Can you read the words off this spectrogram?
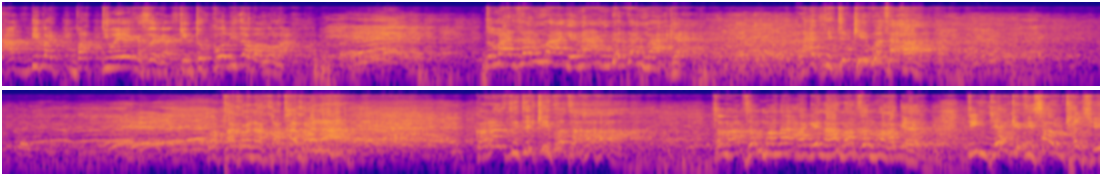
হাত হাড্ডি বাত্তি হয়ে গেছে গা, কিন্তু কলিজা ভালো না। তোমার জন্ম আগে না আমাদের জন্ম আগে। রাজনীতি কি বোঝা? কথা কয় না, কথা কয় না। রাজনীতি কি বোঝা? তোমার জন্ম না আগে, না আমার জন্ম আগে। তিন চার কেজি চাউল খাইছে।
